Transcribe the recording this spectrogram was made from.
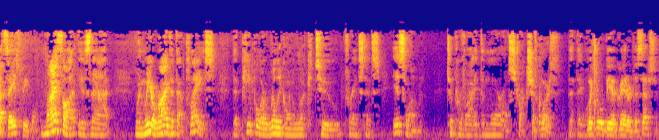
God saves people. my thought is that when we arrive at that place, that people are really going to look to, for instance, Islam to provide the moral structure Of course. that they want. Which will be a greater deception.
